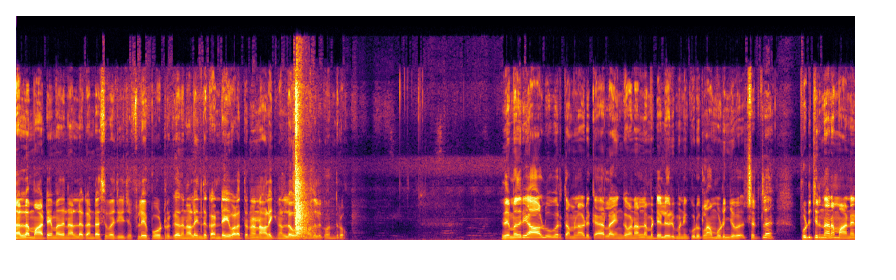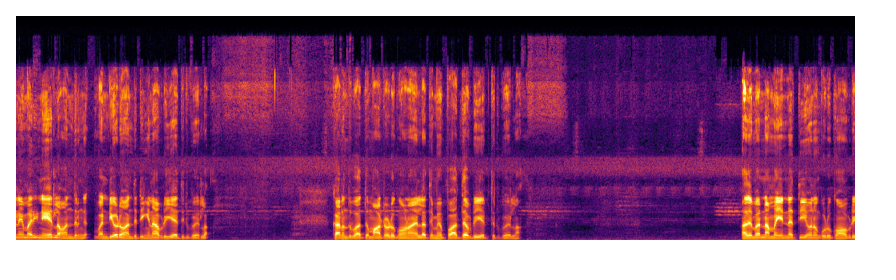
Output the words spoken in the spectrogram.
நல்ல மாட்டை மாதிரி நல்ல கண்டா சிவாஜி செஃப்லேயே போட்டிருக்கு. அதனால் இந்த கண்டையை வளர்த்தோன்னா நாளைக்கு நல்ல ஒரு முதலுக்கு வந்துடும் இதே மாதிரி ஆல் ஓவர் தமிழ்நாடு கேரளா எங்கே வேணாலும் நம்ம டெலிவரி பண்ணி கொடுக்கலாம். முடிஞ்ச பட்சத்தில் பிடிச்சிருந்தா நம்ம அண்ணனே மாதிரி நேரில் வந்துருங்க. வண்டியோடு வந்துட்டிங்கன்னா அப்படியே ஏற்றிட்டு போயிடலாம். கறந்து பார்த்து மாட்டோட கோணம் எல்லாத்தையுமே பார்த்து அப்படியே எடுத்துகிட்டு போயிடலாம். அதே மாதிரி நம்ம என்ன தீவனம் கொடுக்கோம் அப்படி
